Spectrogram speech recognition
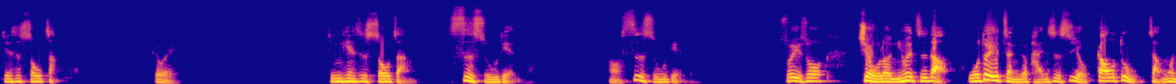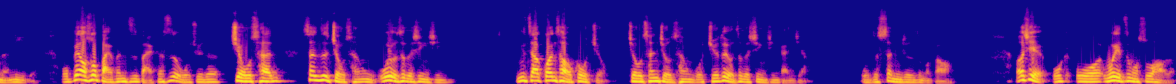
今天是收涨，各位，今天是收涨四十五点的，哦，四十五点的。所以说久了，你会知道我对于整个盘势是有高度掌握能力的。我不要说百分之百，可是我觉得九成甚至九成五，我有这个信心。你只要观察我够久，九成九成五，我绝对有这个信心敢讲，我的胜率就是这么高。而且我我我也这么说好了，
